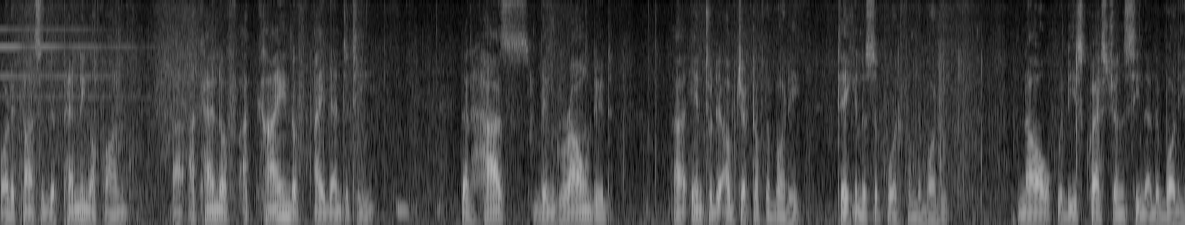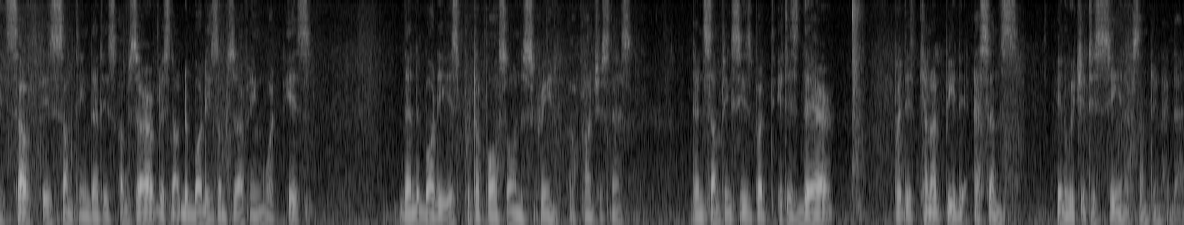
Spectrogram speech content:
or the conscious depending upon, uh, a kind of a kind of identity that has been grounded uh, into the object of the body, taking the support from the body, now with these questions seeing that the body itself is something that is observed it's not the body is observing what is then the body is put up also on the screen of consciousness. Then something sees but it is there but it cannot be the essence in which it is seen or something like that.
